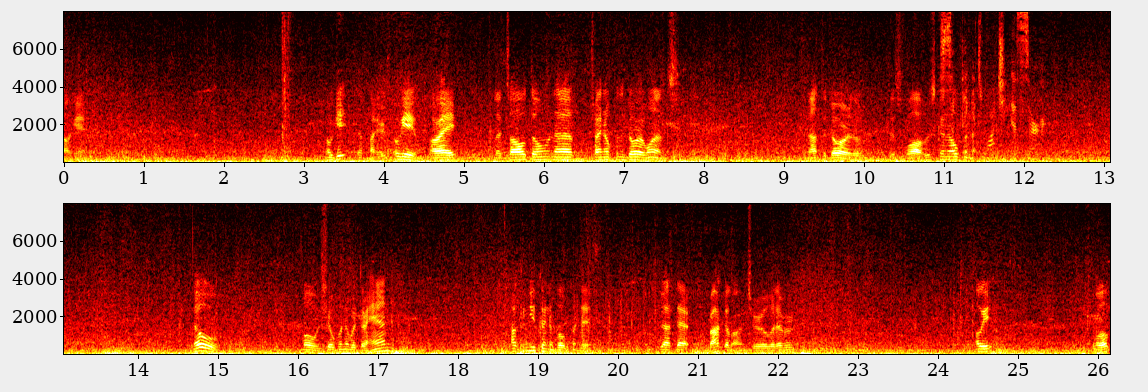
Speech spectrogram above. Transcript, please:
Okay. Okay, that fired. Okay, alright. Let's all don't uh, try and open the door at once. Not the door, though. This wall. Who's gonna open it? Watching us, sir. No. Oh, she opened it with her hand? How come you couldn't have opened it? You got that rocket launcher or whatever. Okay. Well,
